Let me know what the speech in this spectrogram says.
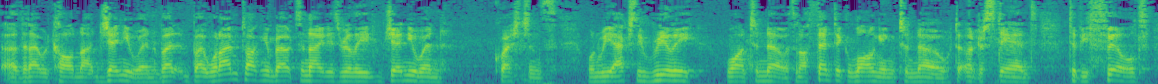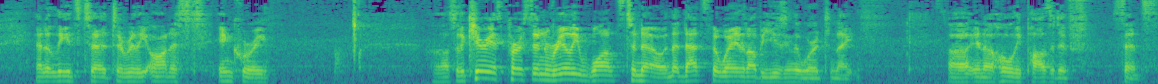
uh, that I would call not genuine. But but what I'm talking about tonight is really genuine questions when we actually really want to know. It's an authentic longing to know, to understand, to be filled, and it leads to, to really honest inquiry. Uh, so the curious person really wants to know, and that, that's the way that I'll be using the word tonight, uh, in a wholly positive sense.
